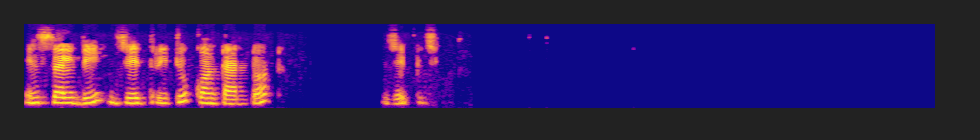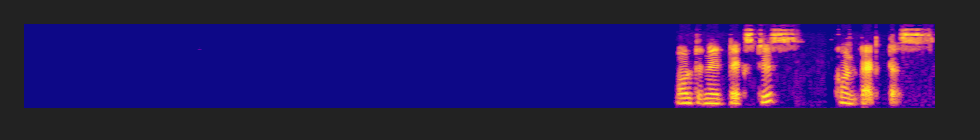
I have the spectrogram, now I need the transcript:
In cell D, J32 contact.jpg. alternate text is contact us.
